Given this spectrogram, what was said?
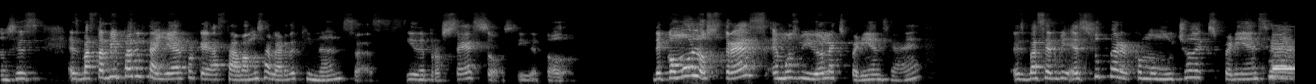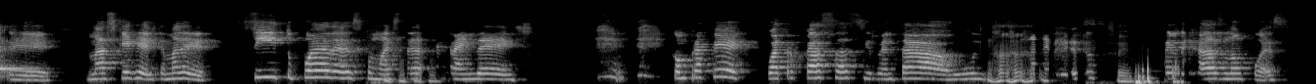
Entonces, es, va a estar bien para el taller porque hasta vamos a hablar de finanzas y de procesos y de todo. De cómo los tres hemos vivido la experiencia, ¿eh? Es, va a ser, es súper como mucho de experiencia, eh, más que el tema de, sí, tú puedes, como esta train de, compra que cuatro casas y renta un... Esas pendejadas no, pues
